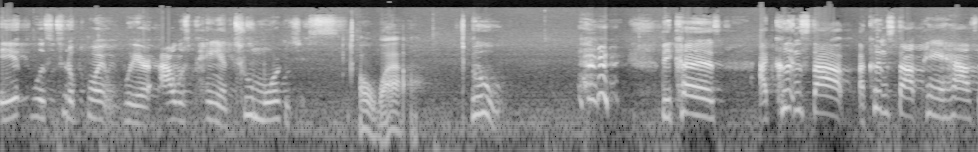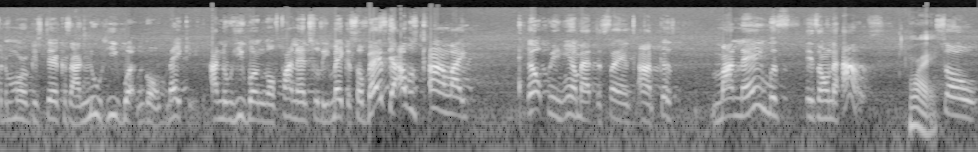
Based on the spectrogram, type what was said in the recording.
it was to the point where I was paying two mortgages. Oh wow, two, because I couldn't stop. I couldn't stop paying half of the mortgage there because I knew he wasn't gonna make it. I knew he wasn't gonna financially make it. So basically, I was kind of like helping him at the same time because my name was is on the house. Right. So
